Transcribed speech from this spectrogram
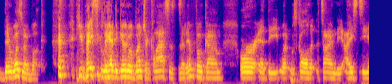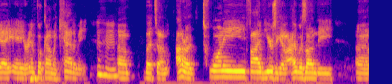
there was no book. you basically had to go to a bunch of classes at InfoComm or at the what was called at the time the ICIA or InfoComm Academy. Mm-hmm. Um, but um, I don't know, 25 years ago, I was on the uh,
